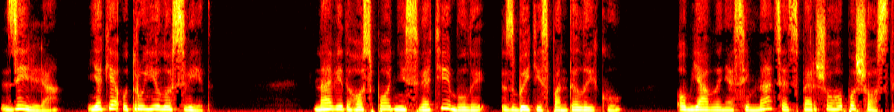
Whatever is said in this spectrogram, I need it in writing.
зілля, яке отруїло світ. Навіть Господні святі були збиті з пантелику. Об'явлення 17 з 1 по 6.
